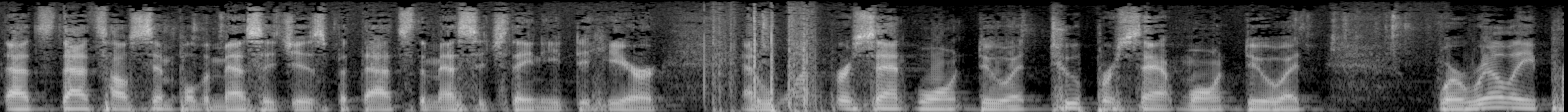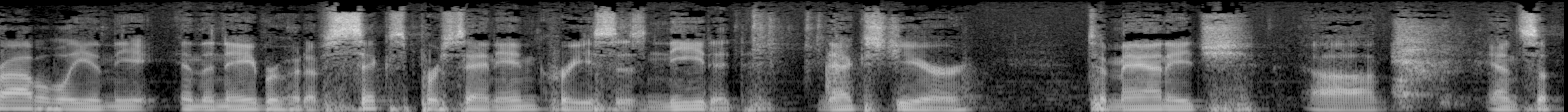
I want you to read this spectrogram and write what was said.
That's that's how simple the message is, but that's the message they need to hear. And one percent won't do it, two percent won't do it. We're really probably in the in the neighborhood of six percent increases needed next year to manage uh, and su-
